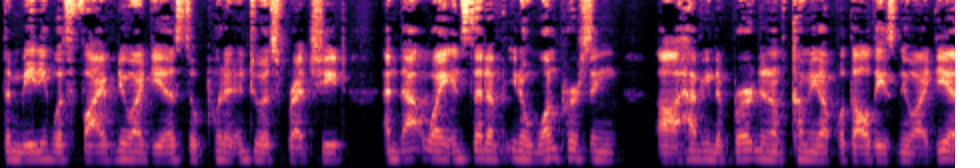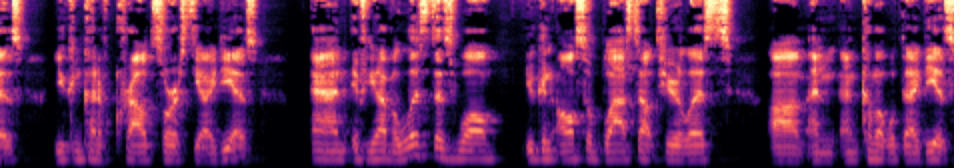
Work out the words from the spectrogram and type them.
the meeting with five new ideas. They'll put it into a spreadsheet. And that way, instead of, you know, one person uh, having the burden of coming up with all these new ideas, you can kind of crowdsource the ideas. And if you have a list as well, you can also blast out to your lists um, and and come up with ideas.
